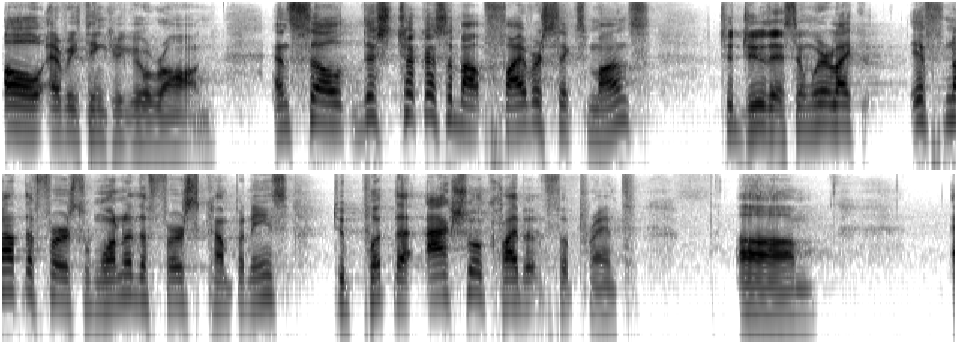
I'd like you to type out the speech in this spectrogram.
Oh, everything could go wrong. And so this took us about five or six months to do this. And we're like, if not the first, one of the first companies to put the actual climate footprint um,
